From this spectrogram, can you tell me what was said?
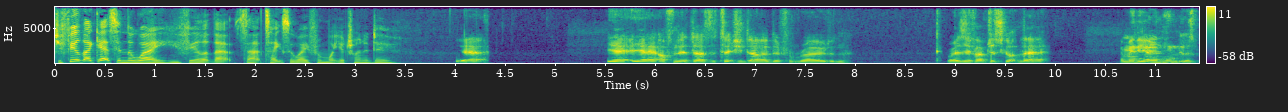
you feel that gets in the way? You feel that that, that takes away from what you're trying to do? Yeah. Yeah, yeah, often it does. It takes you down a different road. and Whereas if I've just got there, I mean, the only thing that was,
